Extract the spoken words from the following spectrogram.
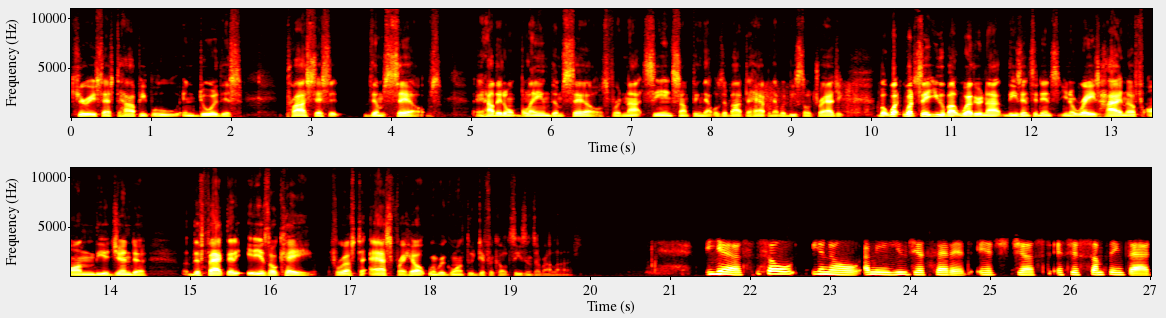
curious as to how people who endure this process it themselves and how they don't blame themselves for not seeing something that was about to happen that would be so tragic. But what what say you about whether or not these incidents, you know, raise high enough on the agenda the fact that it is okay for us to ask for help when we're going through difficult seasons of our lives? Yes. So, you know, I mean, you just said it. It's just it's just something that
